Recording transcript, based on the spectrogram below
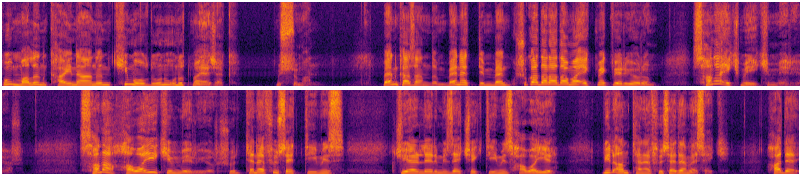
Bu malın kaynağının kim olduğunu unutmayacak Müslüman. Ben kazandım, ben ettim, ben şu kadar adama ekmek veriyorum. Sana ekmeği kim veriyor? Sana havayı kim veriyor? Şu teneffüs ettiğimiz, ciğerlerimize çektiğimiz havayı bir an teneffüs edemesek, hadi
